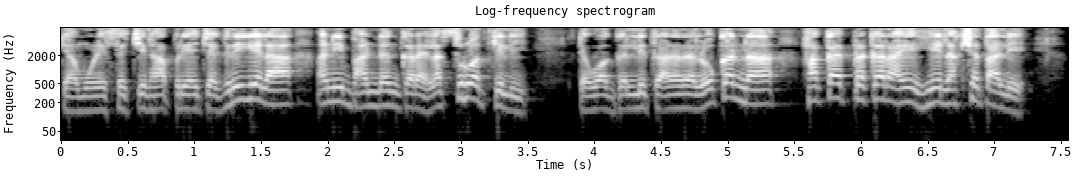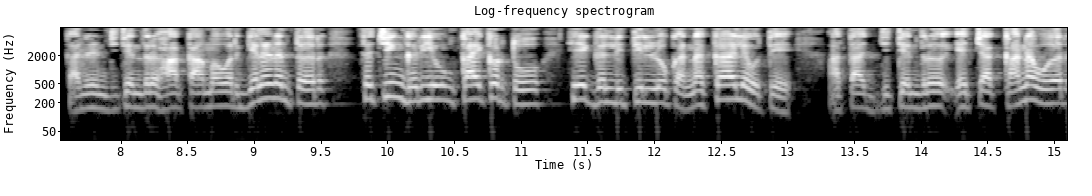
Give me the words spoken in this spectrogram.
त्यामुळे सचिन हा प्रियाच्या घरी गेला आणि भांडण करायला सुरुवात केली. तेव्हा गल्लीत राहणाऱ्या लोकांना हा काय प्रकार आहे हे लक्षात आले. कारण जितेंद्र हा कामावर गेल्यानंतर सचिन घरी येऊन काय करतो हे गल्लीतील लोकांना कळले होते. आता जितेंद्र याच्या कानावर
